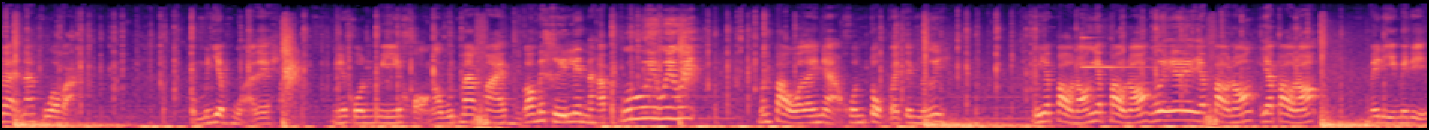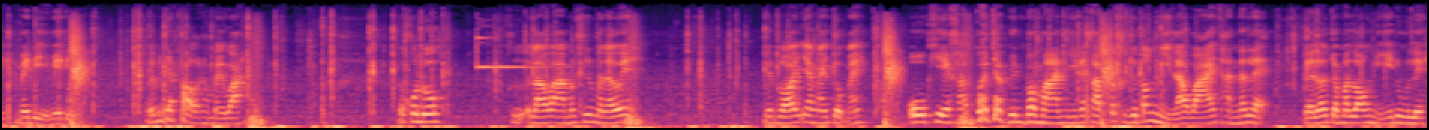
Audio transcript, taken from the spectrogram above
ด้วยน่ากลัวว่ะ ผมไม่เหยียบหัวเลย มีคนมีของอาวุธมากมาย ผมก็ไม่เคยเล่นนะครับอุ้ยอุ้ยอุ้ยมันเป่าอะไรเนี่ย คนตกไปเต็มเลยอุ้ยอย่าเป่าน้องอย่าเป่าน้องเอ้ยเอ้ยอย่าเป่าน้องอย่าเป่าน้อง ไม่ดีไม่ดีไม่ดีไม่ดีเฮ้ยมันจะเป่าทำไมวะเดี๋ยวคนดู คือลาวามันขึ้นมาแล้วเว้ยเรียบร้อยยังไงจบไหม โอเคครับ ก็จะเป็นประมาณนี้นะครับ ก็คือต้องหนีลาวาให้ทันนั่นแหละ เดี๋ยวเราจะมาลองหนีดูเลย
